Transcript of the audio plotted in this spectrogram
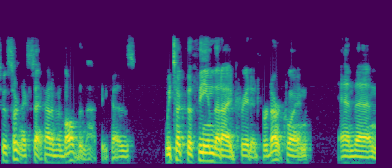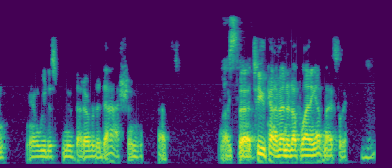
to a certain extent kind of involved in that because we took the theme that I had created for Darkcoin, and then you know we just moved that over to Dash, and that's like the two kind of ended up lining up nicely. Mm-hmm.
